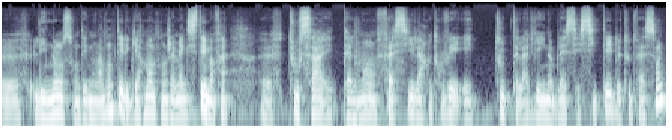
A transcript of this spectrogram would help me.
euh, les noms sont des noms inventés, les Guermantes n'ont jamais existé, mais enfin, euh, tout ça est tellement facile à retrouver et toute la vieille noblesse est citée de toute façon.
